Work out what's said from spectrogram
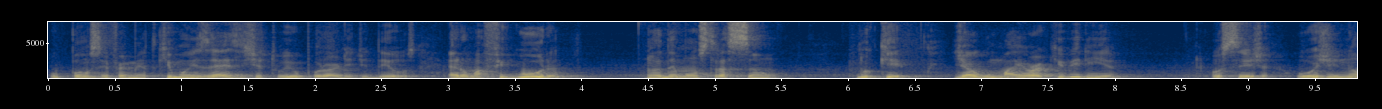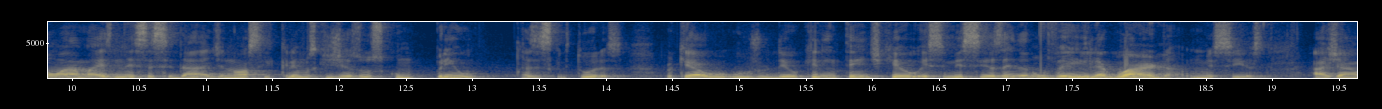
o pão sem fermento que Moisés instituiu por ordem de Deus, era uma figura, uma demonstração do que? De algo maior que viria. Ou seja, hoje não há mais necessidade, nós que cremos que Jesus cumpriu as Escrituras, porque é o, o judeu que ele entende que esse Messias ainda não veio, ele aguarda o Messias. Há já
